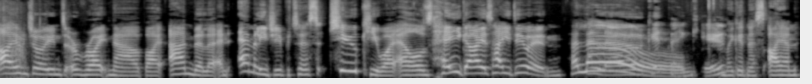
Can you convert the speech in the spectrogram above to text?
I am joined right now by Anne Miller and Emily Jupitus, two QI elves. Hey guys, how you doing? Hello. Hello. Good, thank you. Oh you. my goodness, I am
